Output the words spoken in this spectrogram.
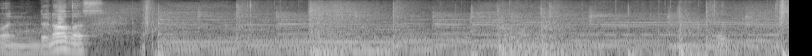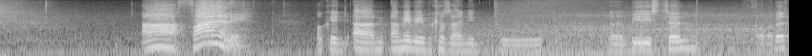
on the lavas. Ah, finally! Okay, um, uh, maybe because I need to uh, be still for a bit.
